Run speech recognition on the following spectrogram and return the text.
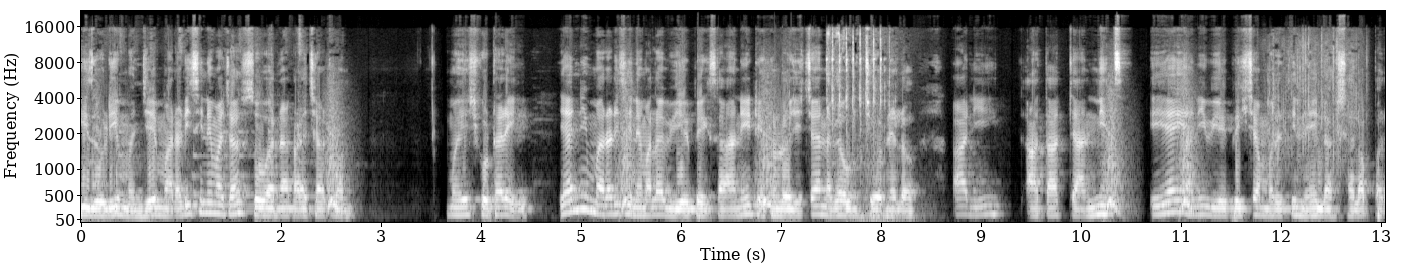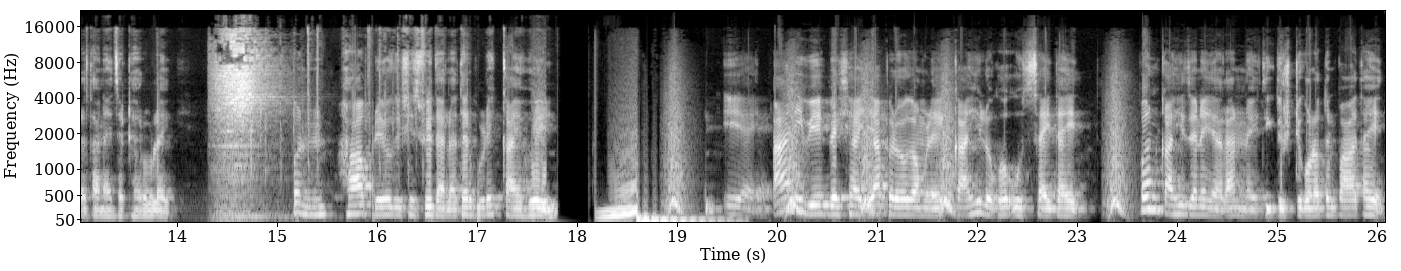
ही जोडी म्हणजे मराठी सिनेमाच्या सुवर्णकाळाची आठवण. महेश कोठारे यांनी मराठी सिनेमाला व्ही एफ एक्स आणि टेक्नॉलॉजीच्या नव्या उंचीवर नेलं आणि आता त्यांनीच ए आय आणि व्ही एफ एक्सच्या मदतीने लक्षाला परत आणायचं ठरवलंय. पण हा प्रयोग यशस्वी झाला तर पुढे काय होईल? ए आय आणि वेगपेक्षा या प्रयोगामुळे काही लोक उत्साहित आहेत. पण काही जण याला नैतिक दृष्टिकोनातून पाहत आहेत.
